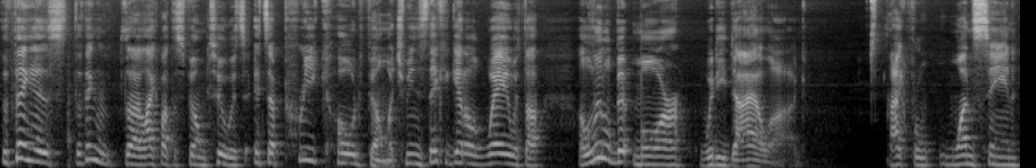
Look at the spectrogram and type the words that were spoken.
The thing is, the thing that I like about this film too is it's a pre-code film, which means they could get away with a, a little bit more witty dialogue. Like for one scene,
